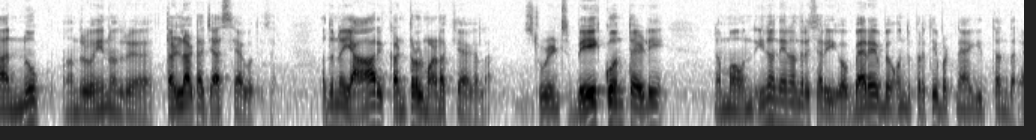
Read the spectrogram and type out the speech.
ಆ ನೂಕ್, ಅಂದ್ರೆ ಏನು ಅಂದರೆ ತಳ್ಳಾಟ ಜಾಸ್ತಿ ಆಗುತ್ತೆ ಸರ್. ಅದನ್ನು ಯಾರು ಕಂಟ್ರೋಲ್ ಮಾಡೋಕ್ಕೆ ಆಗಲ್ಲ. ಸ್ಟೂಡೆಂಟ್ಸ್ ಬೇಕು ಅಂತ ಹೇಳಿ ನಮ್ಮ ಒಂದು, ಇನ್ನೊಂದು ಏನಂದರೆ ಸರ್, ಈಗ ಬೇರೆ ಒಂದು ಪ್ರತಿಭಟನೆ ಆಗಿತ್ತಂದರೆ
